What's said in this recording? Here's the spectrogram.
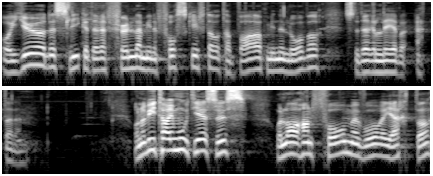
og gjør det slik at dere følger mine forskrifter og tar vare på mine lover, så dere lever etter dem. Og Når vi tar imot Jesus og lar han forme våre hjerter,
